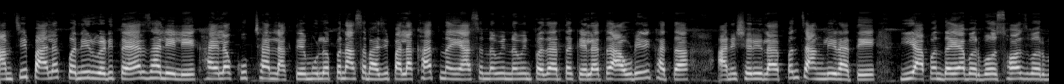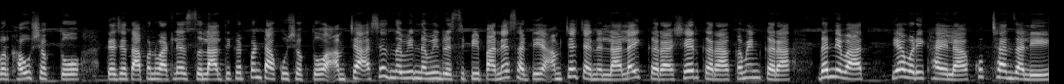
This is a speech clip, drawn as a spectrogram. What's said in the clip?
आमची पालक पनीर वडी तयार झालेली आहे. खायला खूप छान लागते. मुलं पण असं भाजीपाला खात नाही. असं नवीन नवीन पदार्थ केला तर आवडीने खाता आणि शरीराला पण चांगली राहते. ही आपण दह्याबरोबर सॉसबरोबर खाऊ शकतो. त्याच्यात आपण वाटल्यास लाल तिखट पण टाकू शकतो. आमच्या अशाच नवीन नवीन रेसिपी पाहण्यासाठी आमच्या चॅनलला लाईक करा शेअर करा कमेंट करा. धन्यवाद. या वडी खायला खूप छान झाली.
